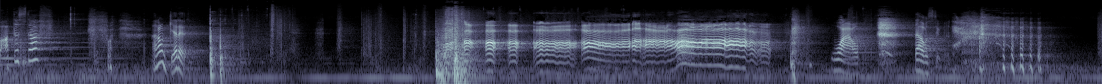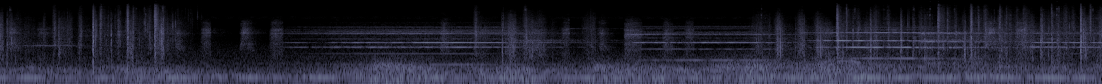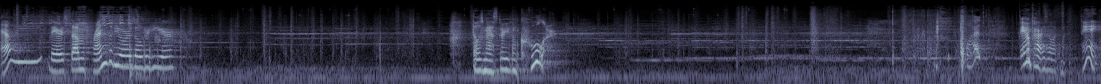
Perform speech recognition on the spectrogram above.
bought this stuff? I don't get it. Wow. That was stupid. some friends of yours over here. Those masks are even cooler. what? Vampires are like my thing.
